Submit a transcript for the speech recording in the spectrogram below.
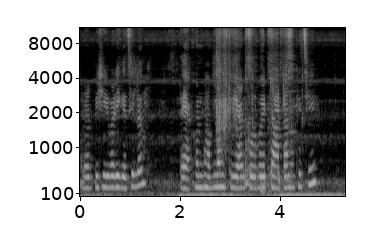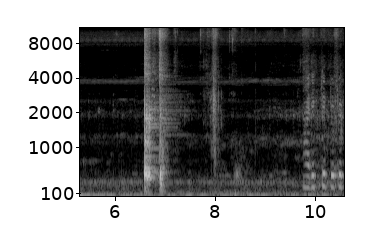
আর পিসির বাড়ি গেছিল। তাই এখন ভাবলাম কি আর করব, একটু আটা মেখেছি। আর একটু পেঁপের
